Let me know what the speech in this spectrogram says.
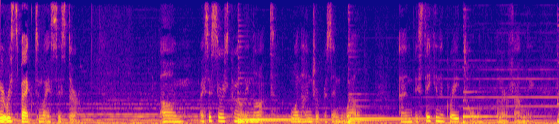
with respect to my sister. Um, my sister is currently not 100% well and is taking a great toll on our family, a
